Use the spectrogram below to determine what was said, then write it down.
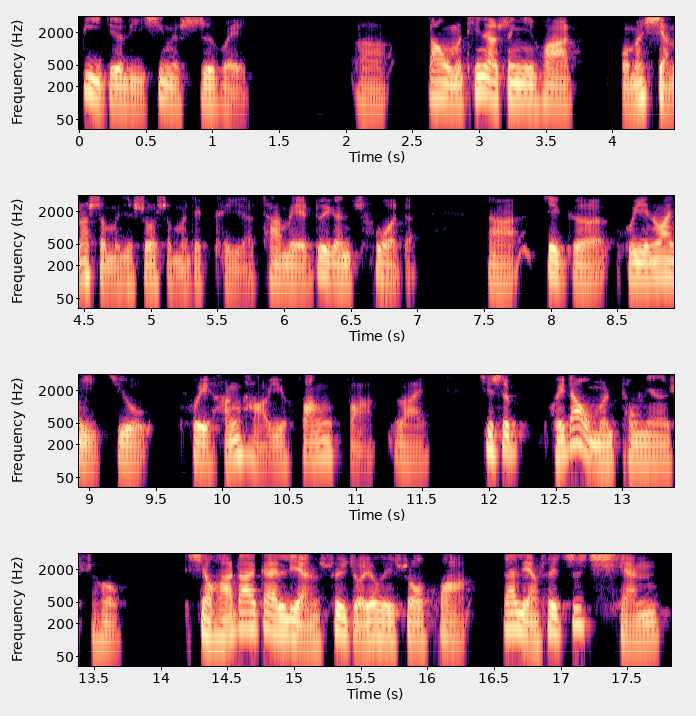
闭这个理性的思维。啊、当我们听到声音的话，我们想到什么就说什么就可以了，它没有对跟错的。啊、这个胡言乱语就会很好一个方法来。其实回到我们童年的时候，小孩大概两岁左右会说话，在两岁之前，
